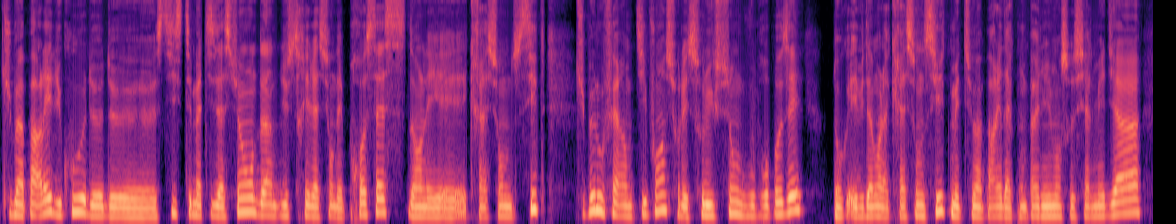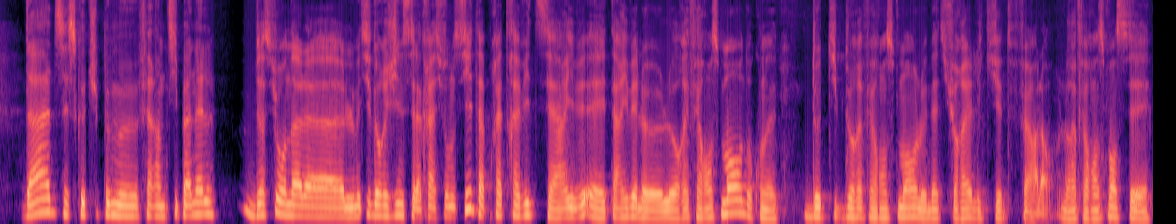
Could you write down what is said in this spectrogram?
Tu m'as parlé du coup de, de systématisation, d'industrialisation des process dans les créations de sites. Tu peux nous faire un petit point sur les solutions que vous proposez? Donc évidemment la création de sites, mais tu m'as parlé d'accompagnement social média, d'ads. Est-ce que tu peux me faire un petit panel? Bien sûr, on a le métier d'origine, c'est la création de site. Après, très vite, c'est arrivé, est arrivé le, référencement. Donc, on a deux types de référencement. Le naturel, qui est de faire. Alors, le référencement, c'est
